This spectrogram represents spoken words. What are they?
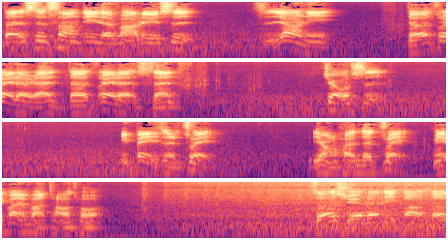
但是上帝的法律是，只要你得罪了人，得罪了神，就是一辈子的罪。永恒的罪没办法逃脱，哲学、伦理、道德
